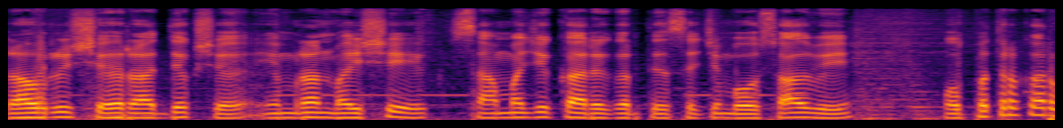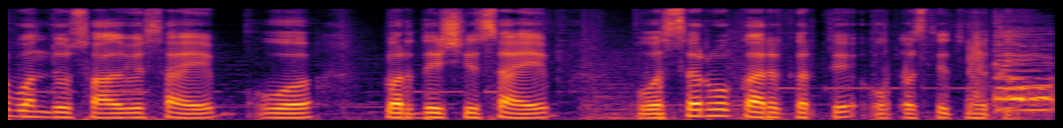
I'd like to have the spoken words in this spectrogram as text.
राहुरी शहराध्यक्ष इम्रानभाई शेख सामाजिक कार्यकर्ते सचिनभाऊ साळवे व पत्रकार बंधू साळवे साहेब व परदेशी साहेब व सर्व कार्यकर्ते उपस्थित होते.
